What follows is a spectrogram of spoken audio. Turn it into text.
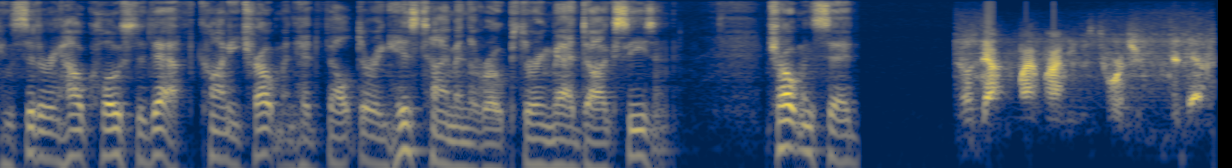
considering how close to death Connie Trautman had felt during his time in the ropes during Mad Dog season. Trautman said, in my mind he was tortured to death.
